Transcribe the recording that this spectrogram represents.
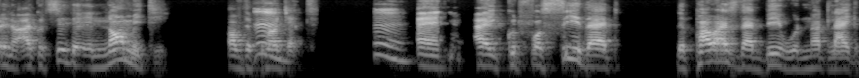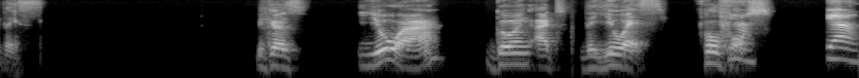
you know, I could see the enormity of the mm. project. Mm. And I could foresee that the powers that be would not like this. Because you are going at the US full force. Yeah. yeah.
